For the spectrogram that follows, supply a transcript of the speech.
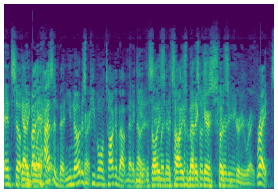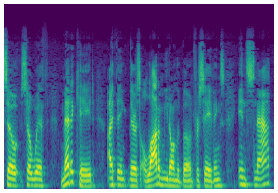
And so, and but it hasn't been. You notice Right. people don't talk about Medicaid No, the same always- way they're talking about Medicare Social and Social Security. Security, right. Right. So, so with Medicaid, I think there's a lot of meat on the bone for savings. In SNAP,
